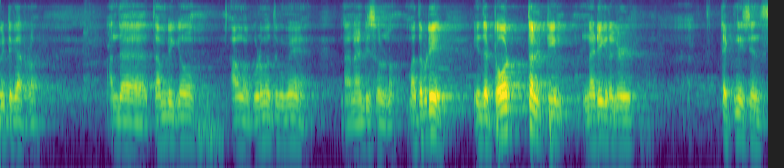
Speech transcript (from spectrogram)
வீட்டுக்காரரும். அந்த தம்பிக்கும் அவங்க குடும்பத்துக்குமே நான் நன்றி சொல்லணும். மற்றபடி இந்த டோட்டல் டீம் நடிகர்கள் டெக்னீஷியன்ஸ்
